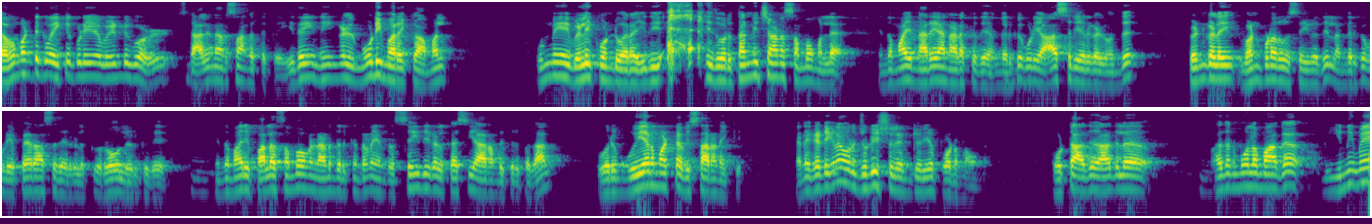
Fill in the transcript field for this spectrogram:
கவர்மெண்ட்டுக்கு வைக்கக்கூடிய வேண்டுகோள் ஸ்டாலின் அரசாங்கத்துக்கு. இதை நீங்கள் மூடி மறைக்காமல் உண்மையை வெளிக்கொண்டு வர இது இது ஒரு தன்னிச்சான சம்பவம் அல்ல. இந்த மாதிரி நிறையா நடக்குது. அங்கே இருக்கக்கூடிய ஆசிரியர்கள் வந்து பெண்களை வன்புணர்வு செய்வதில் அங்கே இருக்கக்கூடிய பேராசிரியர்களுக்கு ரோல் இருக்குது. இந்த மாதிரி பல சம்பவங்கள் நடந்திருக்கின்றன என்ற செய்திகள் கசிய ஆரம்பித்திருப்பதால் ஒரு உயர்மட்ட விசாரணைக்கு. என்ன கேட்டிங்கன்னா ஒரு ஜுடிஷியல் என்கொயரியை போடணும் அவங்க. போட்டு அது அதில் அதன் மூலமாக இனிமே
